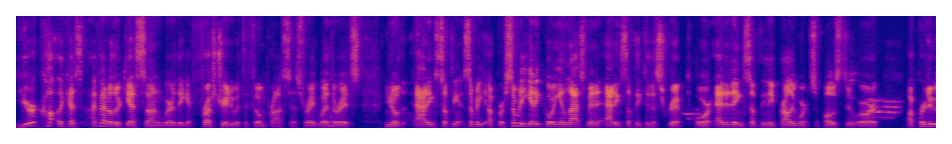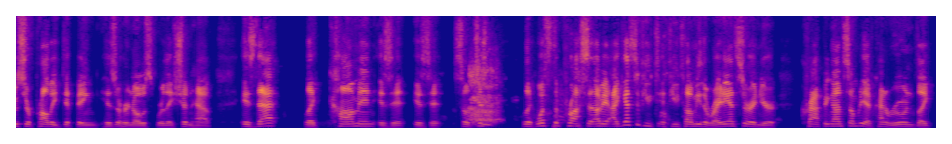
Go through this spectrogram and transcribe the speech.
your call? Because I've had other guests on where they get frustrated with the film process, right? Whether it's you know adding something, somebody per- somebody getting going in last minute, adding something to the script, or editing something they probably weren't supposed to, or a producer probably dipping his or her nose where they shouldn't have. Is that like common? Is it is it so just like what's the process? I mean, I guess if you if you tell me the right answer and you're crapping on somebody, I've kind of ruined like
